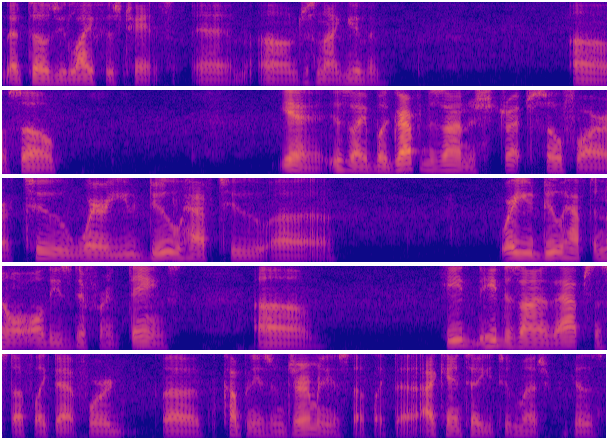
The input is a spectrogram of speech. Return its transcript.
that tells you life is chance and um, just not given. Uh, so yeah, it's like, but graphic design is stretched so far to where you do have to, uh, where you do have to know all these different things. Um, he he designs apps and stuff like that for uh, companies in Germany and stuff like that. I can't tell you too much because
